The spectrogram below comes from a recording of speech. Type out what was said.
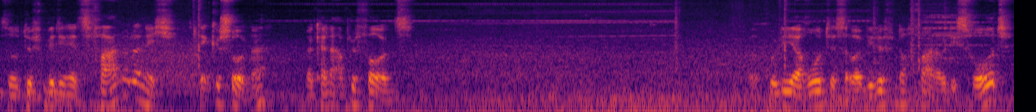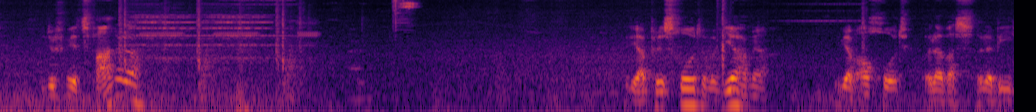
So, dürfen wir den jetzt fahren oder nicht? Ich denke schon, ne? Wir haben keine Ampel vor uns. Obwohl die ja rot ist, aber wir dürfen noch fahren. Aber die ist rot. Dürfen wir jetzt fahren oder? Die Ampel ist rot, aber wir haben ja... Wir haben auch rot. Oder was? Oder wie?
